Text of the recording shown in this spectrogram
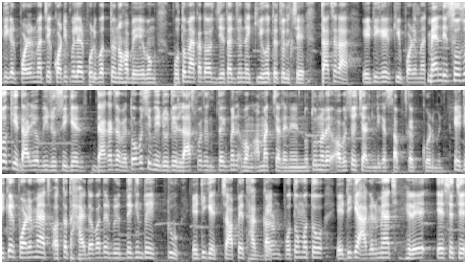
এটিকের পরের ম্যাচে কটি প্লেয়ার পরিবর্তন হবে এবং প্রথম একাদশ জেতার জন্য কি হতে চলছে। তাছাড়া এটিকের কি পরে ম্যাচ ম্যান্ডি সোসো কি দাঁড়িয়ে ভিডিওসিকের দেখা যাবে। তো অবশ্যই ভিডিওটি লাস্ট পর্যন্ত দেখবেন এবং আমার চ্যানেলে নতুন হলে অবশ্যই চ্যানেলটিকে সাবস্ক্রাইব করবেন। এটিকের পরের ম্যাচ অর্থাৎ হায়দ্রাবাদের বিরুদ্ধে কিন্তু একটু এটিকে চাপে থাকবে। কারণ প্রথমত এটিকে আগের ম্যাচ হেরে এসেছে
